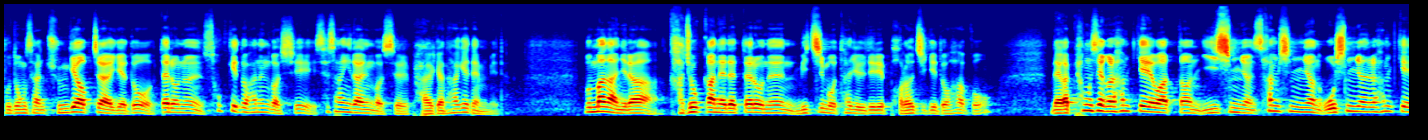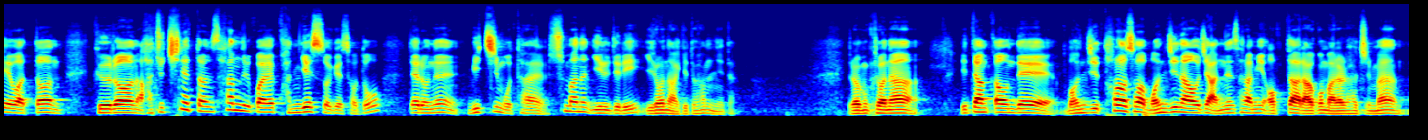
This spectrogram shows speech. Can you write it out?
부동산 중개업자에게도 때로는 속기도 하는 것이 세상이라는 것을 발견하게 됩니다. 뿐만 아니라 가족 간에도 때로는 믿지 못할 일들이 벌어지기도 하고 내가 평생을 함께 해왔던 20년, 30년, 50년을 함께 해왔던 그런 아주 친했던 사람들과의 관계 속에서도 때로는 믿지 못할 수많은 일들이 일어나기도 합니다. 여러분 그러나 이 땅 가운데 먼지 털어서 먼지 나오지 않는 사람이 없다라고 말을 하지만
